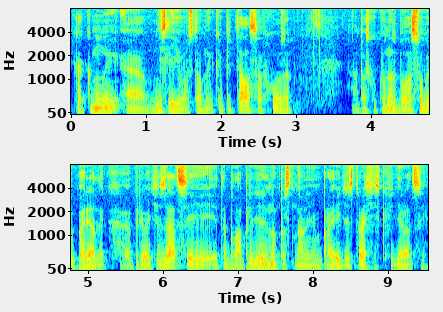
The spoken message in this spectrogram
как мы, а, внесли ее в уставный капитал совхоза. А поскольку у нас был особый порядок э, приватизации, это было определено постановлением правительства Российской Федерации.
